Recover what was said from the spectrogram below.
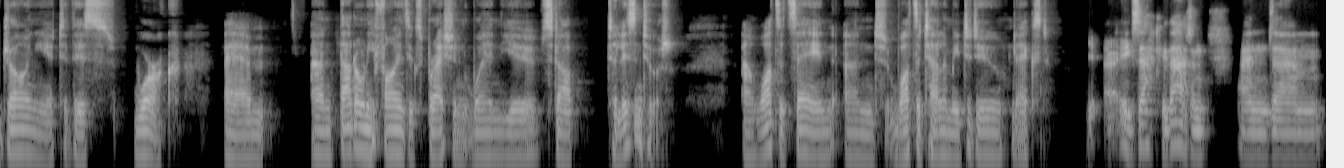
drawing you to this work, um, and that only finds expression when you stop to listen to it and what's it saying and what's it telling me to do next? Yeah, exactly that and and um,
